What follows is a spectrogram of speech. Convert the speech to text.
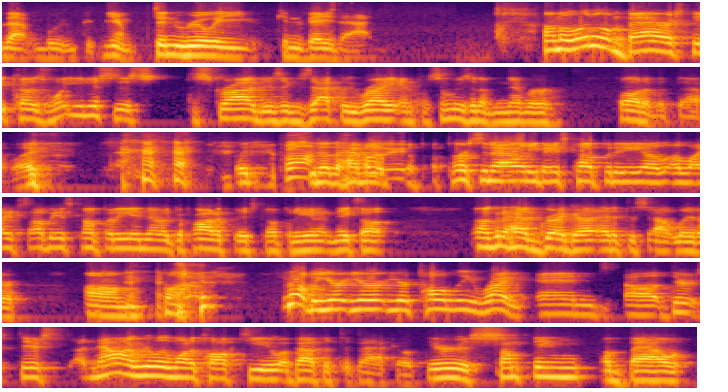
that you know didn't really convey that. I'm a little embarrassed because what you just described is exactly right, and for some reason I've never thought of it that way. well, you know, having a, a personality-based company, a, a lifestyle-based company, and then like a product-based company, and it makes up. I'm going to have Greg uh, edit this out later. Um, but no, but you're you're you're totally right. And uh, there's there's now I really want to talk to you about the tobacco. There is something about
